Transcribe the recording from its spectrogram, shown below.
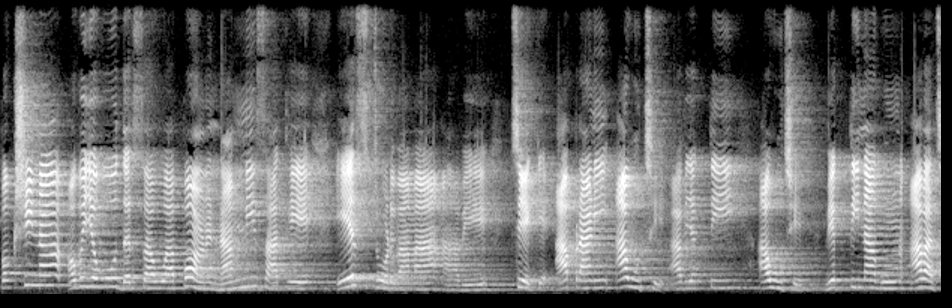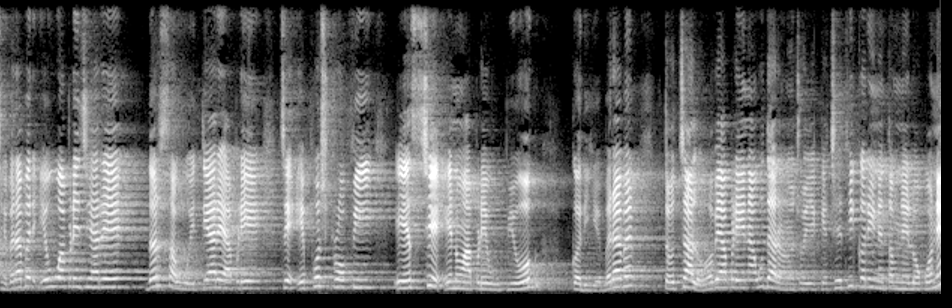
પક્ષીના અવયવો દર્શાવવા પણ નામની સાથે એસ જોડવામાં આવે છે કે આ પ્રાણી આવું છે, આ વ્યક્તિ આવું છે, વ્યક્તિના ગુણ આવા છે, બરાબર? એવું આપણે જ્યારે દર્શાવવું હોય ત્યારે આપણે જે એફોસ્ટ્રોફી એસ છે એનો આપણે ઉપયોગ કરીએ, બરાબર? તો ચાલો, હવે આપણે એના ઉદાહરણો જોઈએ કે જેથી કરીને તમને લોકોને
